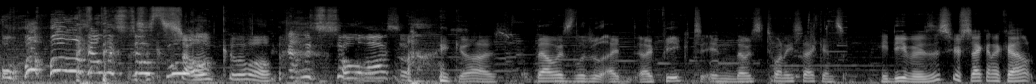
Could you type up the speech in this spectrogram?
Oh, that was so cool. so cool. That was so awesome. Oh my gosh. That was literally. I, I peaked in those 20 seconds. Hey, D.Va, is this your second account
